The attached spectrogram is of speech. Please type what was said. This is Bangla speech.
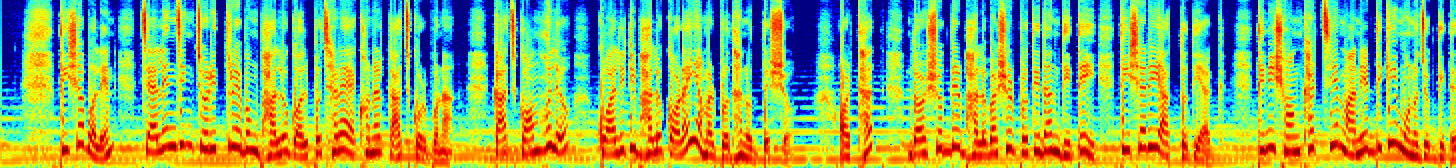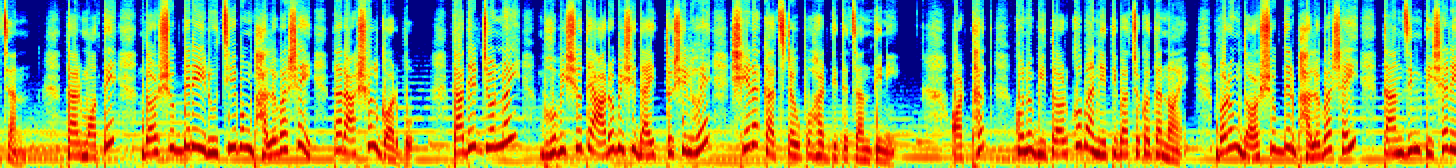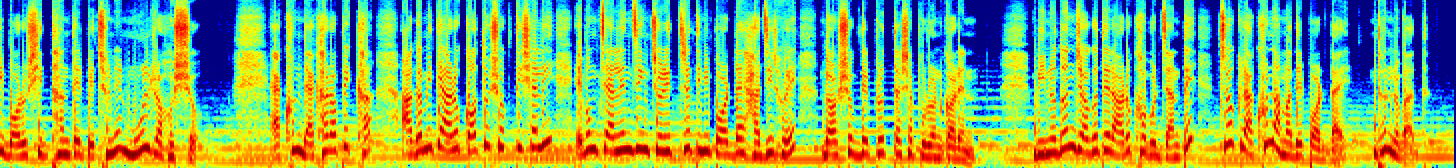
তিশা বলেন চ্যালেঞ্জিং চরিত্র এবং ভালো গল্প ছাড়া এখন আর কাজ করব না। কাজ কম হলেও কোয়ালিটি ভালো করাই আমার প্রধান উদ্দেশ্য। অর্থাৎ দর্শকদের ভালোবাসার প্রতিদান দিতেই তিশার এই আত্মত্যাগ। তিনি সংখ্যার চেয়ে মানের দিকেই মনোযোগ দিতে চান। তার মতে, দর্শকদের এই রুচি এবং ভালোবাসাই তার আসল গর্ব। তাদের জন্যই ভবিষ্যতে আরও বেশি দায়িত্বশীল হয়ে সেরা কাজটা উপহার দিতে চান তিনি। অর্থাৎ কোনো বিতর্ক বা নেতিবাচকতা নয়, বরং দর্শকদের ভালোবাসাই তানজিম তিশার এই বড় সিদ্ধান্তের পেছনের মূল রহস্য। এখন দেখার অপেক্ষা আগামীতে আরও কত শক্তিশালী এবং চ্যালেঞ্জিং চরিত্রে তিনি পর্দায় হাজির হয়ে দর্শকদের প্রত্যাশা পূরণ করেন। বিনোদন জগতের আরও খবর জানতে চোখ রাখুন আমাদের পর্দায়। ধন্যবাদ।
